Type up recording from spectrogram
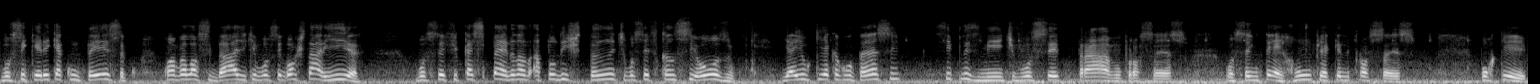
você querer que aconteça com a velocidade que você gostaria, você ficar esperando a, todo instante, você fica ansioso. E aí o que é que acontece? Simplesmente você trava o processo, você interrompe aquele processo. Porque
